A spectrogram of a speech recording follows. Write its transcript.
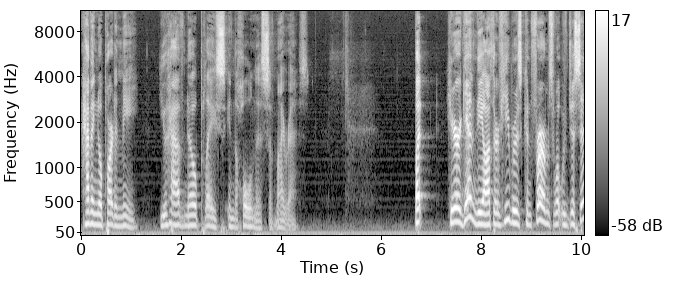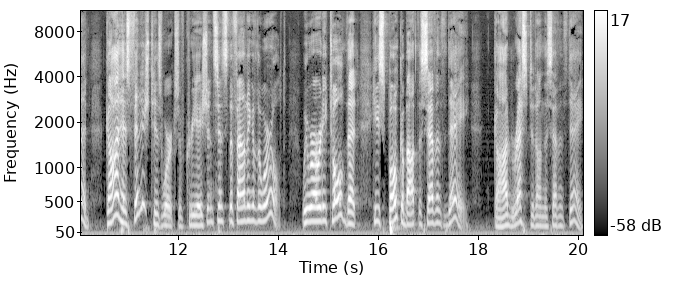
having no part in me, you have no place in the wholeness of my rest. But here again, the author of Hebrews confirms what we've just said. God has finished his works of creation since the founding of the world. We were already told that he spoke about the seventh day. God rested on the seventh day.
